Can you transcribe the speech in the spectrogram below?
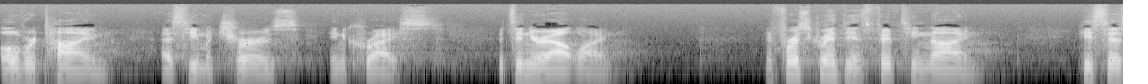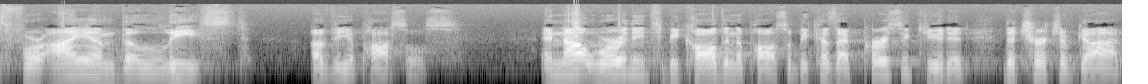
over time as he matures in Christ. It's in your outline. In 1 Corinthians 15 9, he says, For I am the least of the apostles, and not worthy to be called an apostle because I persecuted the church of God.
